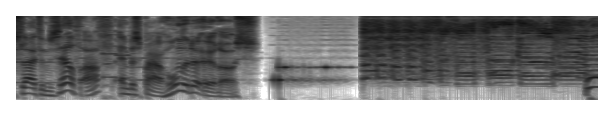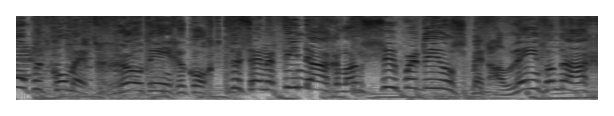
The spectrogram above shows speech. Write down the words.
Sluit hem zelf af en bespaar honderden euro's. Bol.com heeft groot ingekocht. Dus zijn er 10 dagen lang superdeals. Met alleen vandaag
